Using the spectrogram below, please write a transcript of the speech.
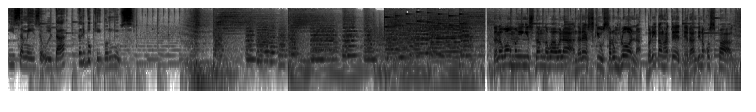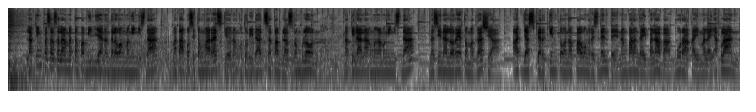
Isa May Zaulda, Kalibo Cable News. Dalawang mangingisdang nawawala na rescue sa Romblon. Balitang hatid ni Randy Nakospag. Laking pasasalamat ng pamilya ng dalawang mangingisda matapos itong ma-rescue ng otoridad sa Tablas, Romblon. Nakilala ang mga mangingisda na sina Loreto Magracia at Jasper Quinto na pawang residente ng Barangay Balabag, Boracay, Malay, Aklan.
